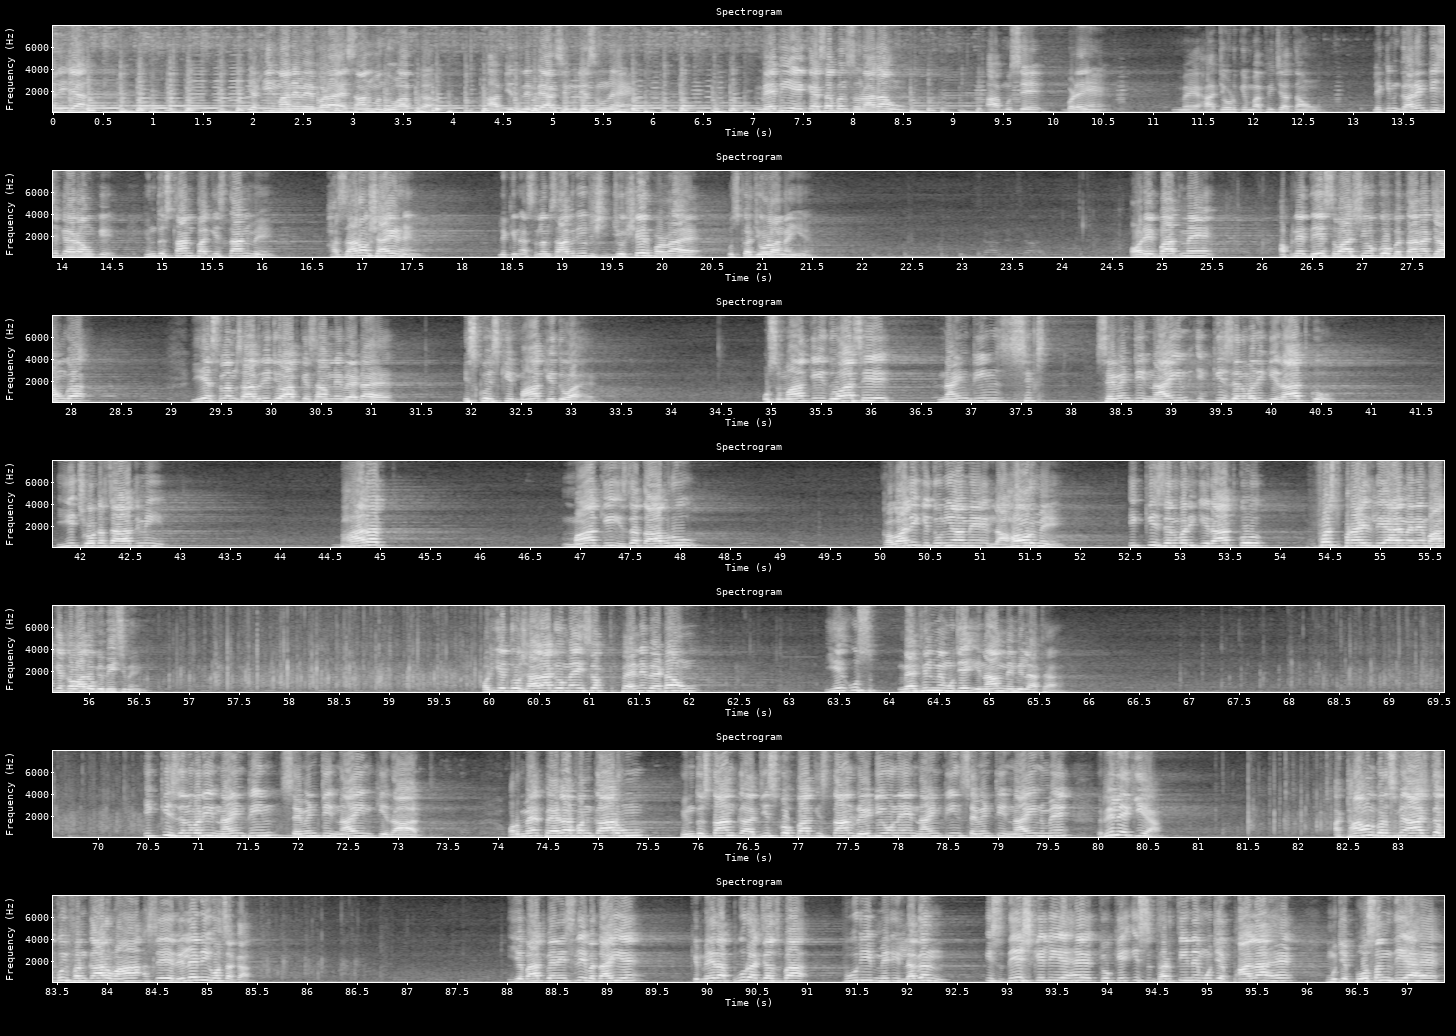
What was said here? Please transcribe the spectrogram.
आलिजा यकीन माने में बड़ा एहसान मंद हूँ आपका। आप जितने प्यार से मुझे सुन रहे हैं। मैं भी एक ऐसा बंद सुना रहा हूँ। आप मुझसे बड़े हैं। मैं हाथ जोड़ के माफ़ी चाहता हूँ। लेकिन गारंटी से कह रहा हूँ कि हिंदुस्तान, पाकिस्तान में हज़ारों शायर हैं। लेकिन असलम साबरी जो शेर पढ़ रहा है, उसका जोड़ा नहीं है। और एक बात मैं अपने देशवासियों को बताना चाहूँगा। ये असलम साबरी जो आपके सामने बैठा है, इसको इसकी माँ की दुआ है। उस माँ की दुआ से 1979 21 जनवरी की रात को ये छोटा सा आदमी भारत माँ की इज़्ज़त आबरू कवाली की दुनिया में, लाहौर में 21 जनवरी की रात को फ़र्स्ट प्राइज लिया है मैंने वहाँ के कवालों के बीच में। और ये दोशाला जो मैं इस वक्त पहने बैठा हूँ, ये उस महफिल में मुझे इनाम में मिला था। 21 जनवरी 1979 की रात, और मैं पहला फनकार हूँ हिंदुस्तान का, जिसको पाकिस्तान रेडियो ने 1979 में रिले किया। अट्ठावन वर्ष में आज तक कोई फनकार वहाँ से रिले नहीं हो सका। यह बात मैंने इसलिए बताई है कि मेरा पूरा जज्बा, पूरी मेरी लगन इस देश के लिए है, क्योंकि इस धरती ने मुझे पाला है, मुझे पोषण दिया है,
